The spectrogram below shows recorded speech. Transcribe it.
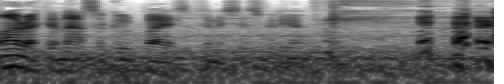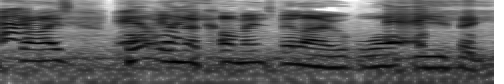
I reckon that's a good way to finish this video. Guys, put Yeah, in the comments below what you think.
